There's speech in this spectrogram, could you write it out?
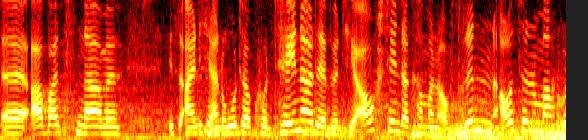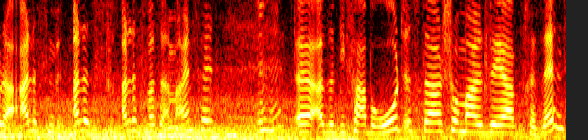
äh, Arbeitsname ist eigentlich ein roter Container, der wird hier auch stehen. Da kann man auch drinnen Ausstellungen machen oder alles, alles, alles was einem einfällt. Äh, also die Farbe Rot ist da schon mal sehr präsent.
